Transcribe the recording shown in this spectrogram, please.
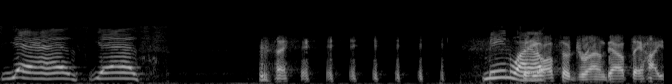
yes, yes. Right. Meanwhile, they also drowned out the high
